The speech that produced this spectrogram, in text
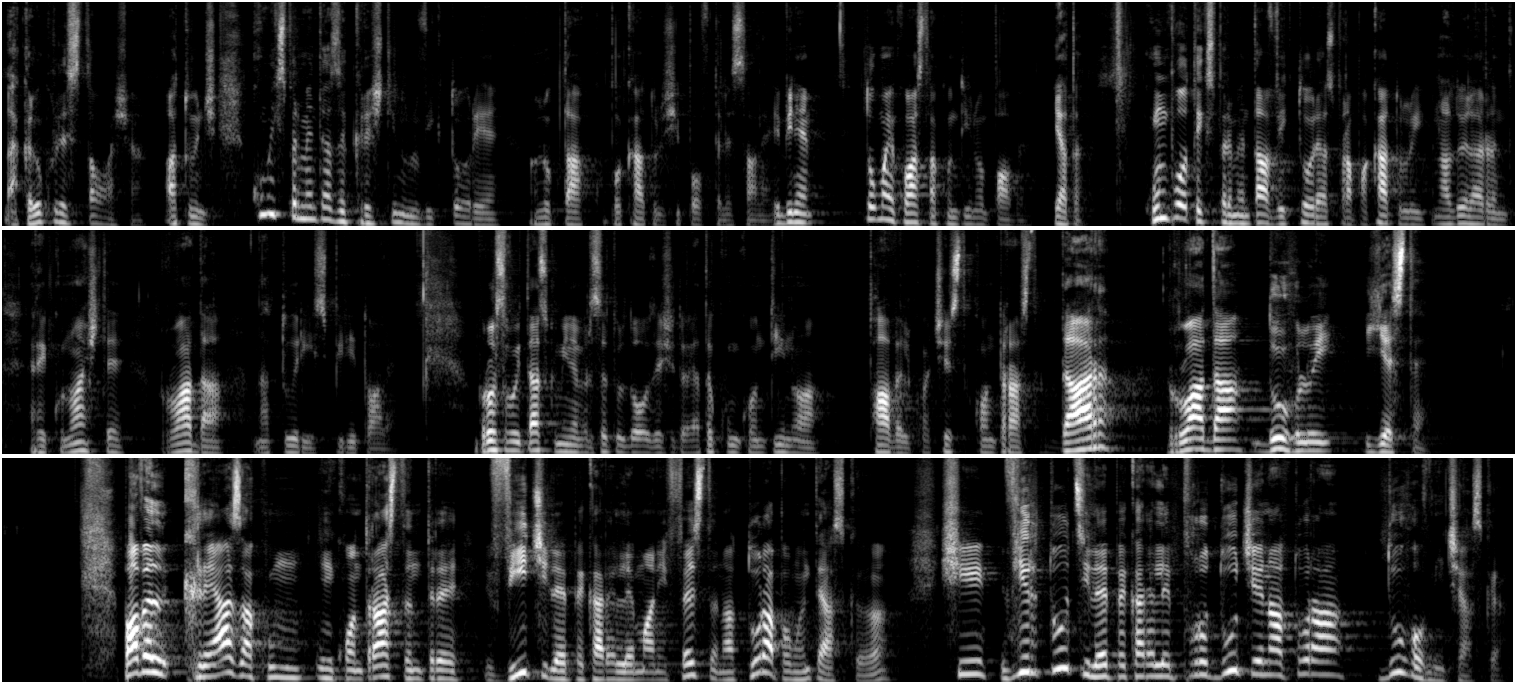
dacă lucrurile stau așa, atunci, cum experimentează creștinul victorie în lupta cu păcatul și poftele sale? E bine, tocmai cu asta continuă Pavel. Iată, cum pot experimenta victoria asupra păcatului? În al doilea rând, recunoaște roada naturii spirituale. Vreau să vă uitați cu mine versetul 22. Iată cum continuă Pavel cu acest contrast. Dar roada Duhului este. Pavel creează acum un contrast între viciile pe care le manifestă natura pământească și virtuțile pe care le produce natura duhovnicească.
